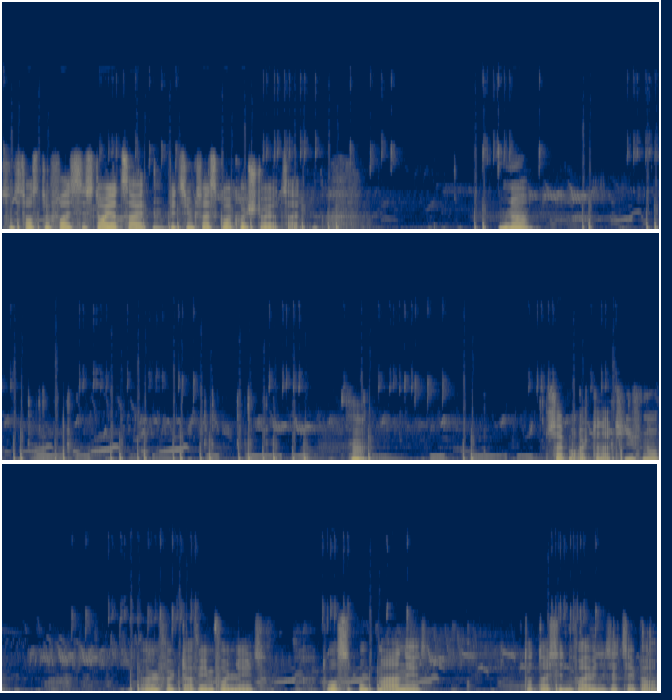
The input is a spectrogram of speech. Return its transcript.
Sonst hast du falsche Steuerzeiten, beziehungsweise gar keine Steuerzeiten. Na. Hm. Seid mal alternativ noch. Öl fällt auf jeden Fall nicht. Die Wasserpumpen auch nicht. Total sinnfrei, wenn ich jetzt eh baue.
